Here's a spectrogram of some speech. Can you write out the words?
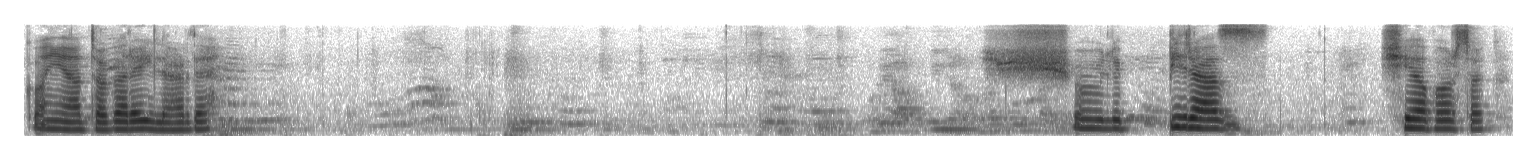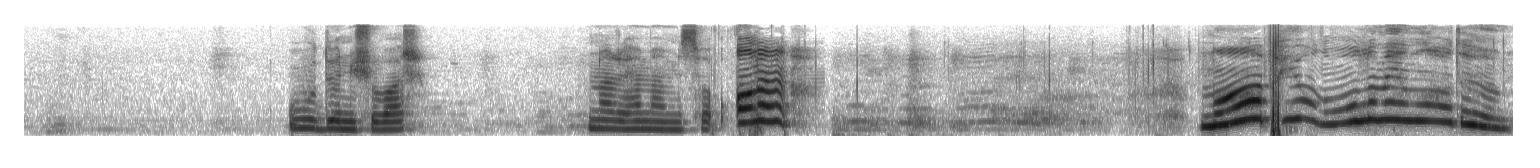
Konya Tagara ileride. Şöyle biraz şey yaparsak. U dönüşü var. Bunları hemen bir so... Ana! Ne yapıyorsun oğlum evladım?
